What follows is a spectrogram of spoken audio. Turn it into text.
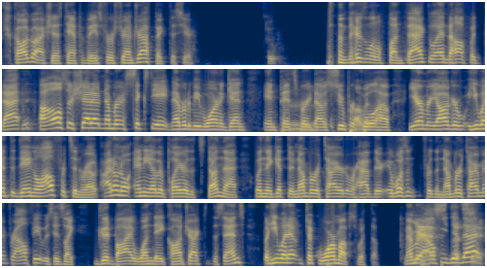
Chicago actually has Tampa Bay's first round draft pick this year. There's a little fun fact. We'll end off with that. Uh, also, shout out number 68, never to be worn again in Pittsburgh. Mm, that was super cool. How Jaromir Jagr, he went the Daniel Alfredsson route. I don't know any other player that's done that when they get their number retired or have their, it wasn't for the number retirement for Alfie. It was his like goodbye one day contract at the Sens, but he went out and took warm ups with them. Remember Yes, Alfie did that?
